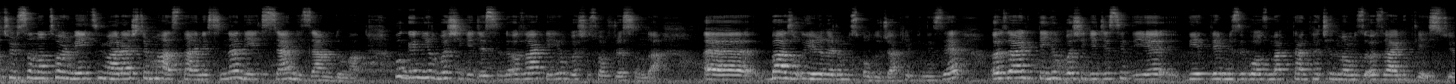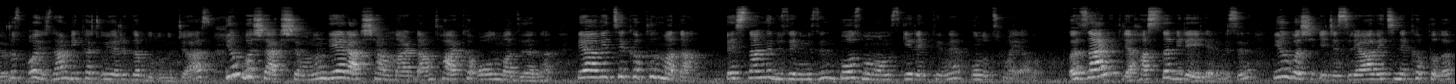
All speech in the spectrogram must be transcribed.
Atatürk Sanatoryum Eğitim ve Araştırma Hastanesi'nden diyetisyen Gizem Duman. Bugün yılbaşı gecesinde özellikle yılbaşı sofrasında e, bazı uyarılarımız olacak hepinize. Özellikle yılbaşı gecesi diye diyetlerimizi bozmaktan kaçınmamızı özellikle istiyoruz. O yüzden birkaç uyarıda bulunacağız. Yılbaşı akşamının diğer akşamlardan farkı olmadığını, rehavete kapılmadan beslenme düzenimizin bozmamamız gerektiğini unutmayalım. Özellikle hasta bireylerimizin yılbaşı gecesi rehavetine kapılıp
